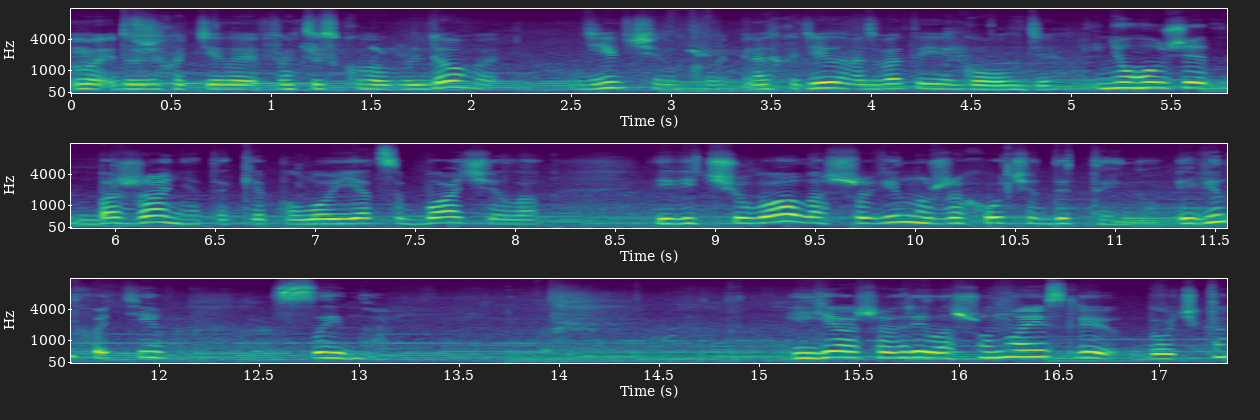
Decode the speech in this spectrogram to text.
Ми дуже хотіли французького бульдога, дівчинку, і нас хотіли назвати її Голді. В нього вже бажання таке було, і я це бачила і відчувала, що він уже хоче дитину. І він хотів сина. І я ж говорила, що ну, а якщо дочка?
